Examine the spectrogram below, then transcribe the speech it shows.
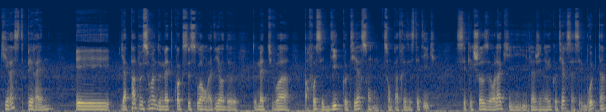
qui reste pérenne. Et il n'y a pas besoin de mettre quoi que ce soit, on va dire, de, de mettre, tu vois, parfois ces digues côtières sont, sont pas très esthétiques. C'est quelque chose, voilà, qui, l'ingénierie côtière, c'est assez brut, hein.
